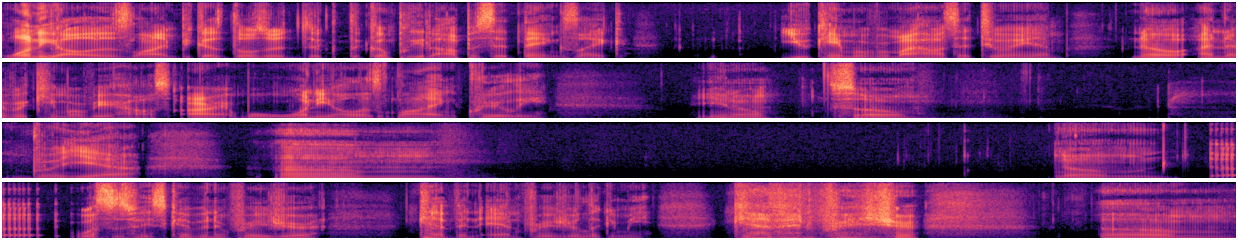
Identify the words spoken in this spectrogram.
one of y'all is lying because those are the, the complete opposite things. Like, you came over my house at 2 a.m. No, I never came over your house. All right, well, one of y'all is lying, clearly, you know? So, but yeah. Um, um uh, what's his face Kevin and Frazier Kevin and Frazier look at me Kevin Frazier um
